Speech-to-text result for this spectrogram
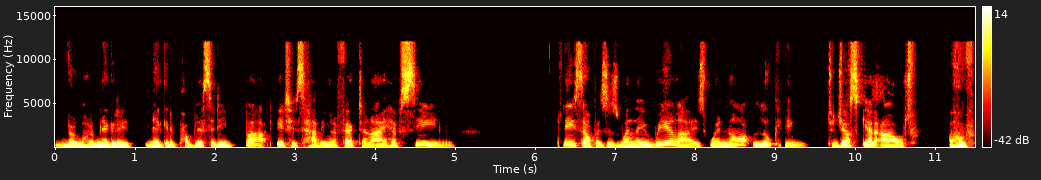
a lot of negative, negative publicity, but it is having an effect. And I have seen police officers when they realize we're not looking to just get out of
